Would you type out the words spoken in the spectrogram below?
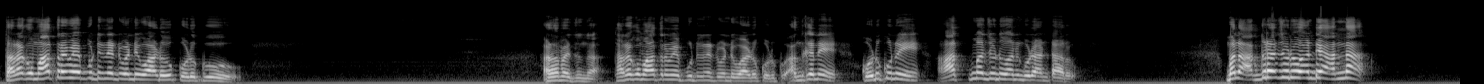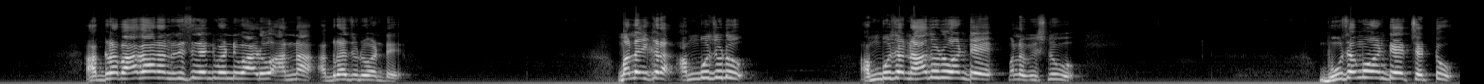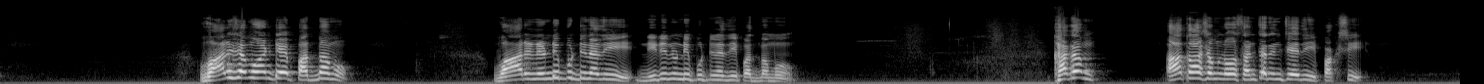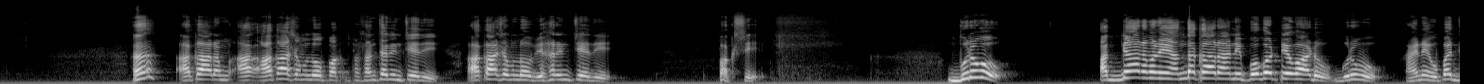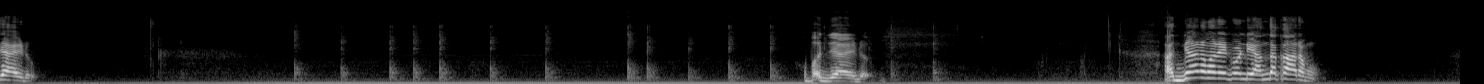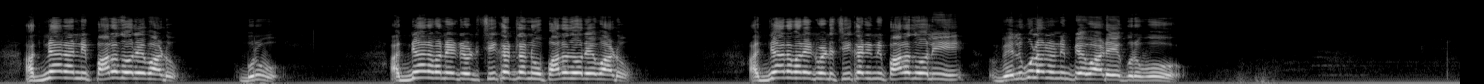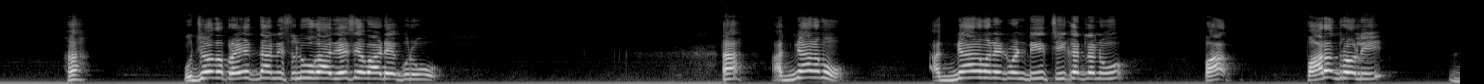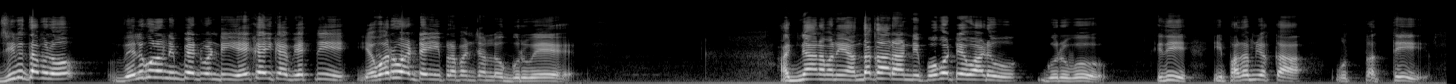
తనకు మాత్రమే పుట్టినటువంటి వాడు కొడుకు. అర్థమవుతుందా? తనకు మాత్రమే పుట్టినటువంటి వాడు కొడుకు. అందుకనే కొడుకుని ఆత్మజుడు అని కూడా అంటారు. మళ్ళీ అగ్రజుడు అంటే అన్న. అగ్రభాగాన నిలిచినటువంటి వాడు అన్న అగ్రజుడు అంటే. మళ్ళీ ఇక్కడ అంబుజుడు అంబుజనాథుడు అంటే మళ్ళీ విష్ణువు. భుజము అంటే చెట్టు. వారిజము అంటే పద్మము. వారి నుండి పుట్టినది నీటి నుండి పుట్టినది పద్మము. ఖగం ఆకాశంలో సంచరించేది పక్షి. ఆకారం ఆకాశంలో ప- సంచరించేది ఆకాశంలో విహరించేది పక్షి. గురువు అజ్ఞానం అనే అంధకారాన్ని పోగొట్టేవాడు గురువు ఆయనే ఉపాధ్యాయుడు. ఉపాధ్యాయుడు. అజ్ఞానం అనేటువంటి అంధకారము. అజ్ఞానాన్ని పారదోలేవాడు గురువు. అజ్ఞానం అనేటువంటి చీకట్లను పారదోలేవాడు. అజ్ఞానం అనేటువంటి చీకటిని పారదోలి వెలుగులను నింపేవాడే గురువు. ఉద్యోగ ప్రయత్నాన్ని సులువుగా చేసేవాడే గురువు. అజ్ఞానము అజ్ఞానం అనేటువంటి చీకట్లను పా పారద్రోలి జీవితంలో వెలుగులు నింపేటువంటి ఏకైక వ్యక్తి ఎవరు అంటే ఈ ప్రపంచంలో గురువే. అజ్ఞానం అనే అంధకారాన్ని పోగొట్టేవాడు గురువు. ఇది ఈ పదం యొక్క ఉత్పత్తి.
